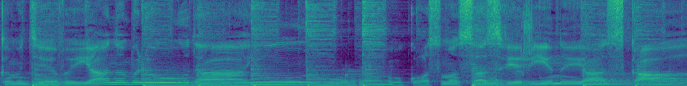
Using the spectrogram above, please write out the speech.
Знаком девы я наблюдаю. У космоса звериный оскал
